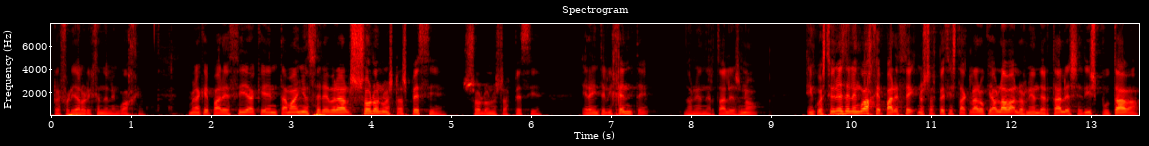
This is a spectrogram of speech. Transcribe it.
referida al origen del lenguaje. De manera que parecía que en tamaño cerebral solo nuestra especie, solo nuestra especie, era inteligente, los neandertales no, en cuestiones de lenguaje parece, nuestra especie está claro que hablaba, los neandertales se disputaba,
